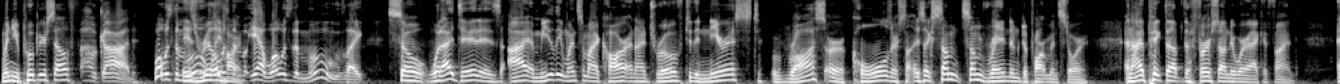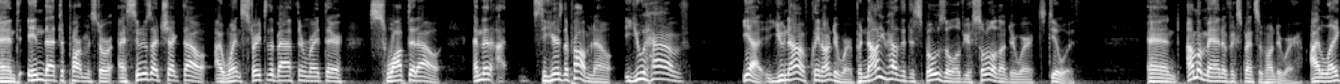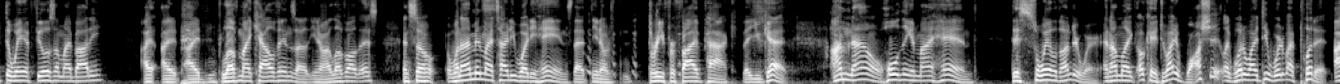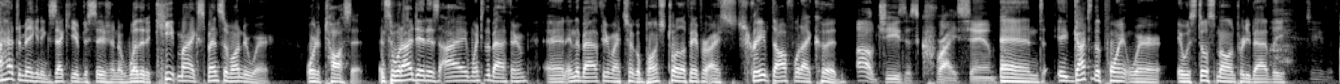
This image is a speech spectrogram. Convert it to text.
when you poop yourself. Oh God. What was the move? Is really what was hard. The, yeah. What was the move? Like. So what I did is I immediately went to my car and I drove to the nearest Ross or Kohl's or something. It's like some some random department store, and I picked up the first underwear I could find. And in that department store, as soon as I checked out, I went straight to the bathroom right there, swapped it out, and then I see. Here's the problem. Now you have, yeah, you now have clean underwear, but now you have the disposal of your soiled underwear to deal with. And I'm a man of expensive underwear. I like the way it feels on my body. I, I, I love my Calvins. I, you know, I love all this. And so when I'm in my tidy whitey Hanes, that you know, three for five pack that you get, I'm now holding in my hand this soiled underwear, and I'm like, okay, do I wash it? Like, what do I do? Where do I put it? I had to make an executive decision of whether to keep my expensive underwear or to toss it. And so what I did is I went to the bathroom, and in the bathroom I took a bunch of toilet paper. I scraped off what I could, Oh Jesus Christ, Sam! and it got to the point where it was still smelling pretty badly.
